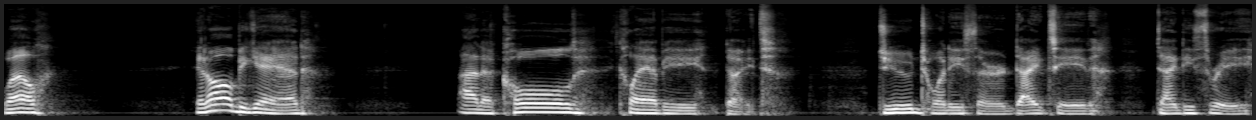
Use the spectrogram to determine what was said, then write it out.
Well, it all began on a cold, clammy night, June 23rd, 1993,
